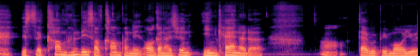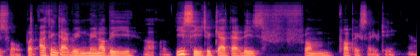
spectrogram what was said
is a common list of companies, organization in Canada. Uh, that would be more useful. But I think that may, may not be uh, easy to get that list from public safety. Yeah.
